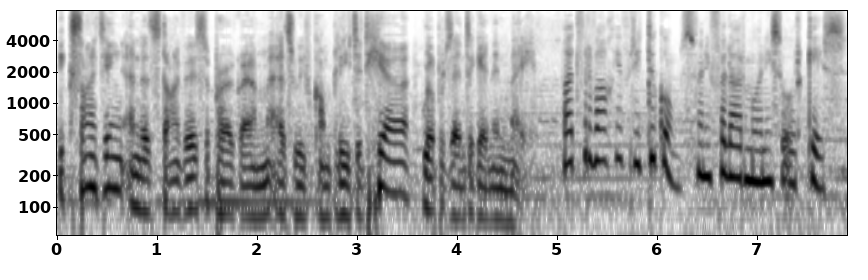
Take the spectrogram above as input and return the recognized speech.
exciting and as diverse a program as we've completed here, we'll present again in May. Wat verwag jy vir die toekoms van die Filharmoniese Orkees?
